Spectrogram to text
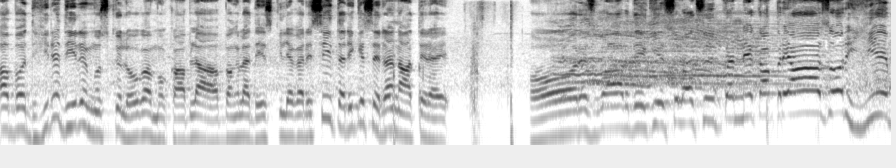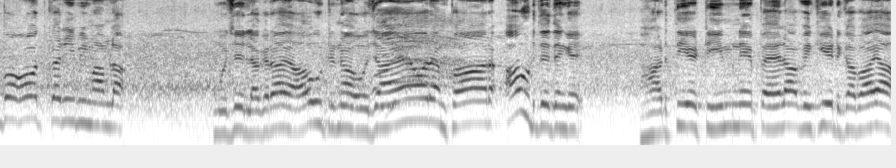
अब धीरे धीरे मुश्किल होगा मुकाबला। बांग्लादेश के लिए अगर इसी तरीके से रन आते रहे और इस बार देखिए स्लॉक स्वीप करने का प्रयास, और ये बहुत करीबी मामला। मुझे लग रहा है आउट ना हो जाए और एम्पायर आउट दे देंगे। भारतीय टीम ने पहला विकेट गवाया।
